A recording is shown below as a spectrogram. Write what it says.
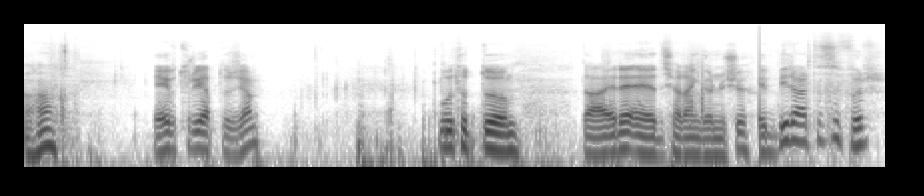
Aha. Ev turu yaptıracağım. Bu tuttuğum daire e, dışarıdan görünüşü. 1 artı 0.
